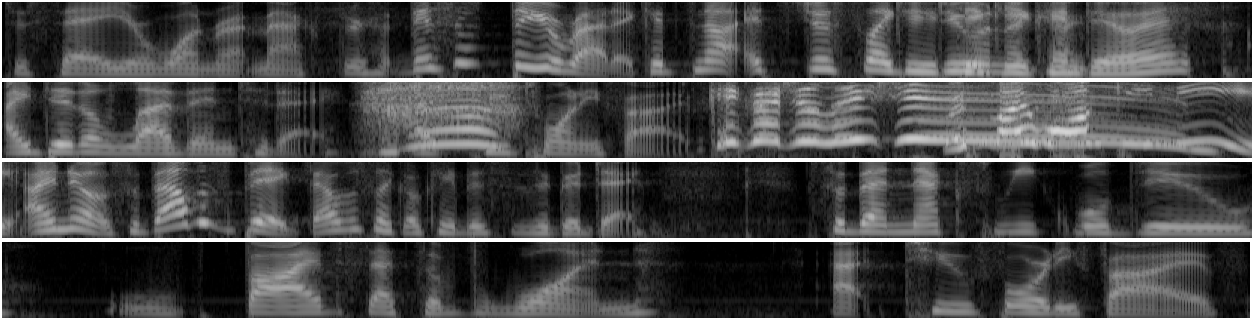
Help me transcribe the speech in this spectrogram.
to say your one rep max 300. This is theoretic. It's not, it's just like Do you doing think you can do it? I did 11 today at 225 Congratulations! with my wonky knee. I know. So that was big. That was like, okay, this is a good day. So then next week we'll do five sets of one at 245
